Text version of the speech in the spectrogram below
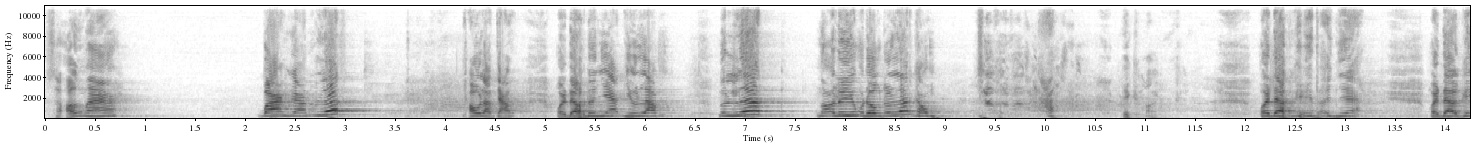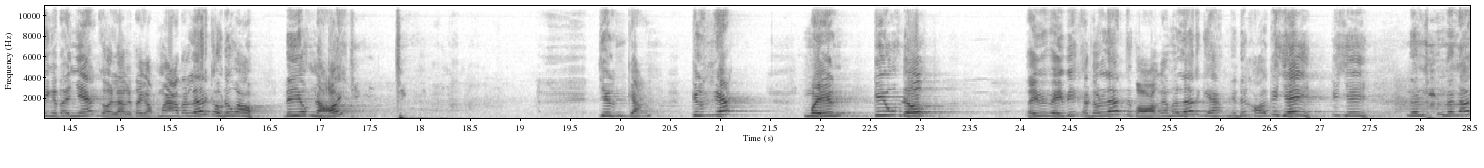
Sợ mà. Ban ra nó lết. Thôi là chậu hồi đời nó nhát dữ lắm. Nó lết. Nó đi không được nó lết không? Đi coi. Hồi đời khi ta nhát mà đời khi người ta nhát rồi là người ta gặp ma ta lết không đúng không? Đi không nổi. Chân cẳng cứng ngắc, miệng kêu không được. Thì quý vị biết là nó lết nó bò ra, nó lết ra. Thì đức hỏi cái gì? Cái gì? Nó nó nói,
